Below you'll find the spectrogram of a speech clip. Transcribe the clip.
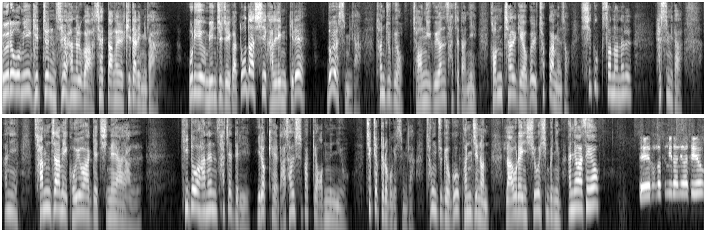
의로움이 깃든 새 하늘과 새 땅을 기다립니다. 우리의 민주주의가 또다시 갈림길에 놓였습니다. 천주교 정의구현 사재단이 검찰 개혁을 촉구하면서 시국 선언을 했습니다. 아니 잠잠히 고요하게 지내야 할 기도하는 사제들이 이렇게 나설 수밖에 없는 이유 직접 들어보겠습니다. 청주교구 권진원 라우렌시오 신부님 안녕하세요. 네, 반갑습니다. 안녕하세요.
